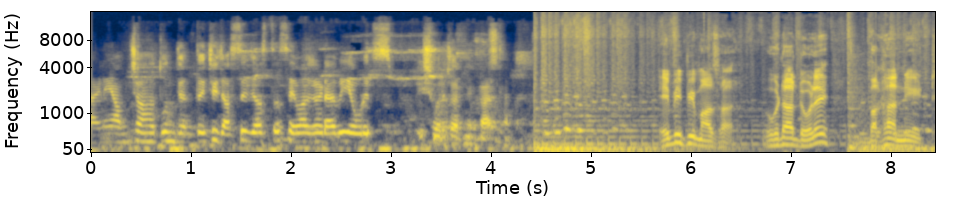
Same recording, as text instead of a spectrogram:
आणि आमच्या हातून जनतेची जास्तीत जास्त सेवा घडावी एवढीच ईश्वरचरणी प्रार्थना. एबीपी माझा. उघडा डोळे बघा नीट.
